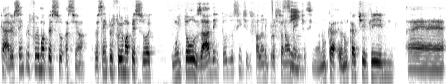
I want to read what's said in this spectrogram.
Cara, eu sempre fui uma pessoa, assim, ó, eu sempre fui uma pessoa muito ousada em todos os sentidos, falando profissionalmente, Sim. assim, eu nunca, eu nunca tive é,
